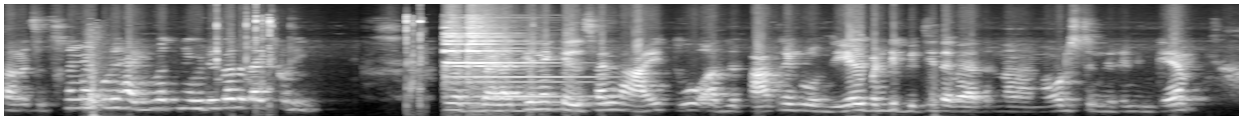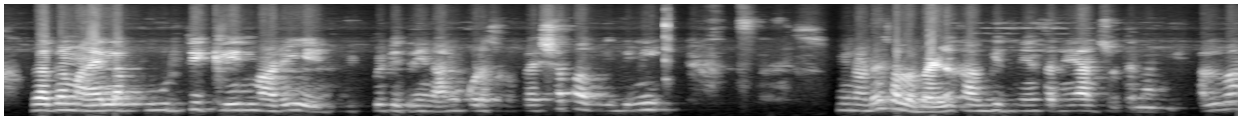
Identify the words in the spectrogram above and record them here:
ಸಣ್ಣ ಸಬ್ಸ್ಕ್ರೈಬ್ ಮಾಡಿ ಹಾಗೆ ಇವತ್ತಿನ ವಿಡಿಯೋ ಲೈಕ್ ಕೊಡಿ. ಇವತ್ತು ಬೆಳಗ್ಗೆನೆ ಕೆಲಸ ಎಲ್ಲ ಆಯ್ತು. ಅದ್ರ ಪಾತ್ರೆಗಳು ಒಂದ್ ಏಳ್ ಬಂಡಿ ಬಿದ್ದಿದಾವೆ. ಅದನ್ನ ನಾನು ನೋಡಿಸ್ತೀನಿ ನಿಮ್ಗೆ. ಅದಾದ್ಮೇಲೆ ಮನೆಯೆಲ್ಲ ಪೂರ್ತಿ ಕ್ಲೀನ್ ಮಾಡಿ ಇಟ್ಬಿಟ್ಟಿದ್ರಿ. ನಾನು ಕೂಡ ಸ್ವಲ್ಪ ಫ್ರೆಶ್ ಅಪ್ ಆಗಿದ್ದೀನಿ. ನೀವ್ ನೋಡ್ರೆ ಸ್ವಲ್ಪ ಬೆಳ್ಳಕ್ಕಾಗಿದ್ದೀನಿ ಅಂತಾನೆ ಅನ್ಸುತ್ತೆ ನಂಗೆ. ಅಲ್ವಾ?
